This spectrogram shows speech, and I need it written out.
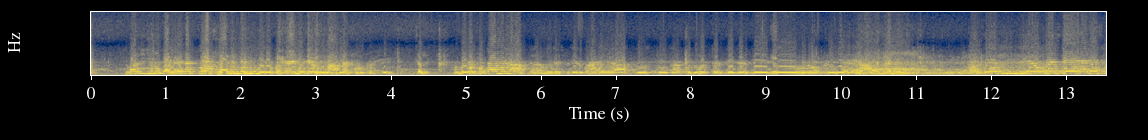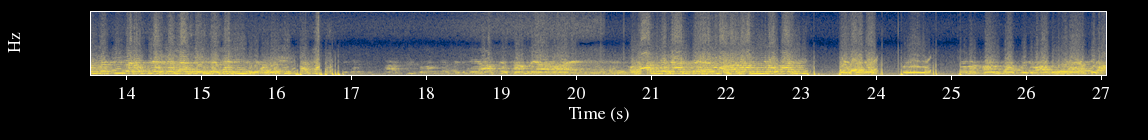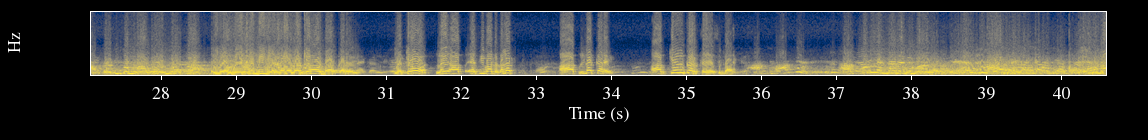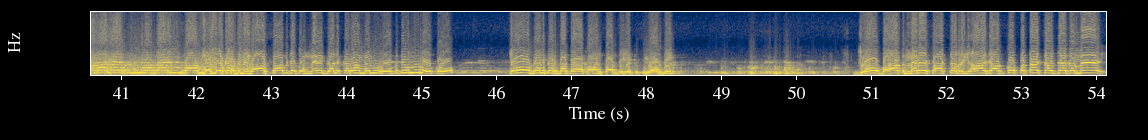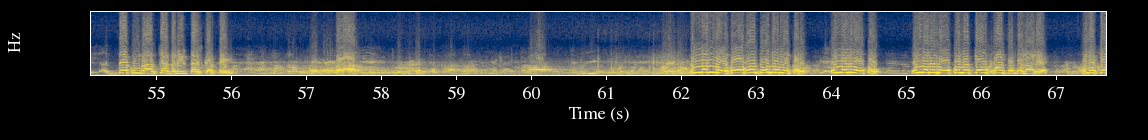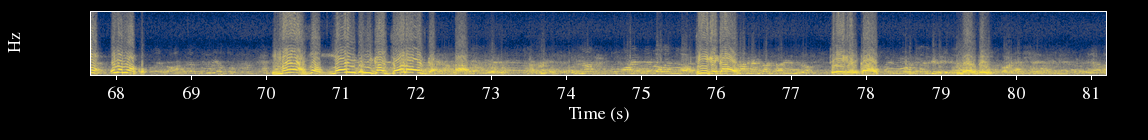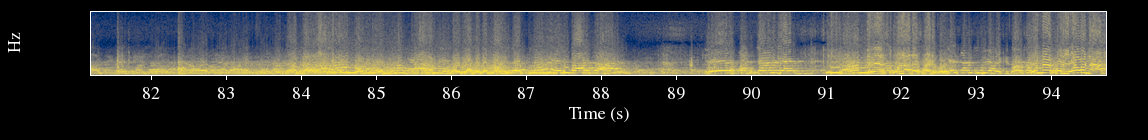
شروع تک مجھے پتا ہے لیکن شروع کرتے ہیں چلو تو مجھے پتا ہے آپ کا مجھے تجربہ ہے آپ دوستوں کا خدمت کرتے کرتے جو نوکری ہے آپ کی اور دیکھ لیجیے ادھر سے اہل سنت کی طرف سے اکیلا صحیح جیسا جی۔ حضرت آپ کی دعاؤں کے صدقے آپ کے سامنے آ رہا ہے۔ اور آپ یہ جانتے ہیں مولانا اوقات خان صاحب کو جواب نہیں آیا پھر آپ کا بھی تو مناظرہ ہوا تھا۔ یہ دیکھیں جی یہ کیوں اور بات کر رہے ہیں؟ یہ کیوں نہیں آپ ایسی بات غلط آپ نہ کریں۔ آپ کیوں کرتے ہیں ایسی بات؟ آپ جواب دیں۔ آپ صاحب ملک ارب نواز صاحب جب میں گل کر رہا مینو روک دے، انہوں روکو۔ کیوں گل کرتا پیا خان صاحب دی یا کسی اور دی؟ جو بات میرے ساتھ چل رہی، آج آپ کو پتا چل جائے گا، میں دیکھوں گا آپ کیا دلیل پیش کرتے ہیں۔ ہاں۔ ان نے روکو، وہ دو دو کرو ان نے روکو۔ ان نے روکو، میں کیوں خان صاحب کا لیا؟ انہیں کیوں؟ انہیں بھی روکو۔ میں میری تو گل چھوڑو اس کا ہاں۔ ٹھیک ہے، کراؤ۔ ٹھیک ہے، کراؤ۔ دس دن سونا ساڑھے کو انہوں لو نا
